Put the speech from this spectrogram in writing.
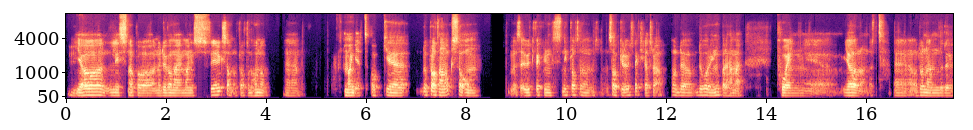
Jag lyssnade på när du var med Magnus Fredriksson och pratade med honom, eh, Magget, och eh, då pratade han också om så utvecklings, ni pratade om saker att utveckla tror jag, och då, då var du inne på det här med poänggörandet eh, och då nämnde du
